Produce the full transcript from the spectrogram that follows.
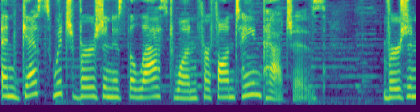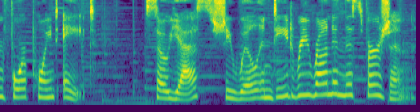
And guess which version is the last one for Fontaine patches? Version 4.8. So, yes, she will indeed rerun in this version.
